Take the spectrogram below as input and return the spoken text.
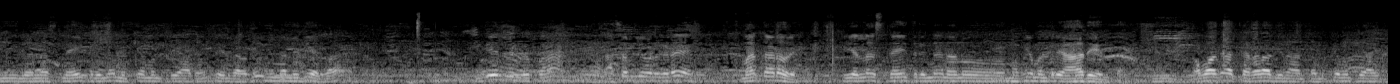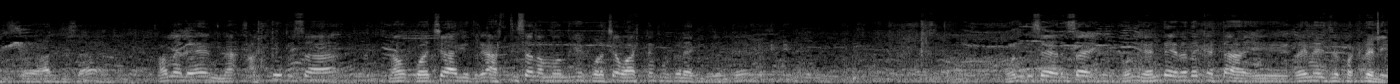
ಈ ನನ್ನ ಸ್ನೇಹಿತರಿಂದ ಮುಖ್ಯಮಂತ್ರಿ ಆದ ಅಂತ ಹೇಳಿದ್ರು ಅದು ನಿಮ್ಮಲ್ಲಿ ಇದೆಯಲ್ವಾ ಇದೇನ್ರಪ್ಪ ಅಸೆಂಬ್ಲಿ ಒಳಗಡೆ ಮಾತಾಡೋರೆ ಈ ಎಲ್ಲ ಸ್ನೇಹಿತರಿಂದ ನಾನು ಮುಖ್ಯಮಂತ್ರಿ ಆದೆ ಅಂತ. ಅವಾಗ ಕರಾಳ ದಿನ ಅಂತ ಮುಖ್ಯಮಂತ್ರಿ ಆದ ದಿವ್ಸ- ಆಮೇಲೆ ಅಷ್ಟು ದಿವಸ ನಾವು ಕೊಳಚೆ ಆಗಿದ್ರೆ ಅಷ್ಟು ದಿವಸ ನಮ್ಮೊಂದಿಗೆ ಕೊಳಚೆ ವಾಸನೆ ಕುಡ್ಕೊಂಡು ಹಾಕಿದ್ರಂತೆ. ಒಂದು ದಿವಸ, ಎರಡು ದಿವಸ ಒಂದು ಗಂಟೆ ಇರೋದೇ ಕೆಟ್ಟ ಈ ಡ್ರೈನೇಜ್ ಪಕ್ಕದಲ್ಲಿ.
